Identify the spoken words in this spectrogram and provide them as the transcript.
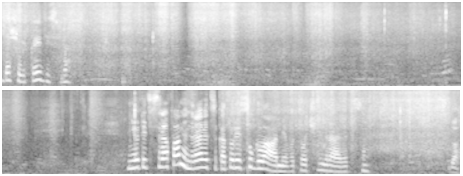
Дашулька, иди сюда. Мне вот эти сарафаны нравятся, которые с углами. Вот очень нравятся. Да.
